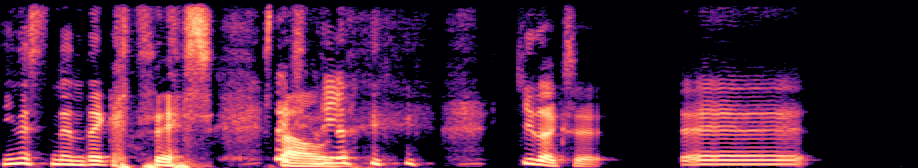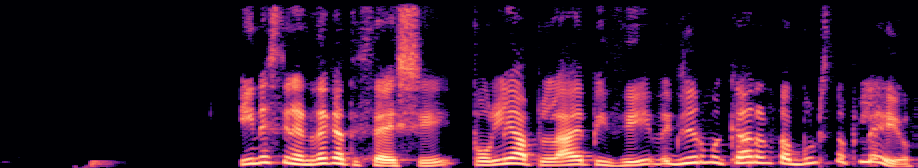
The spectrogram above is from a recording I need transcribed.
είναι στην ενδέκατη θέση. Στα Εντάξει, όλα. δηλαδή, Κοίταξε. Ε, είναι στην 11η θέση πολύ απλά επειδή δεν ξέρουμε καν αν θα μπουν στα playoff.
